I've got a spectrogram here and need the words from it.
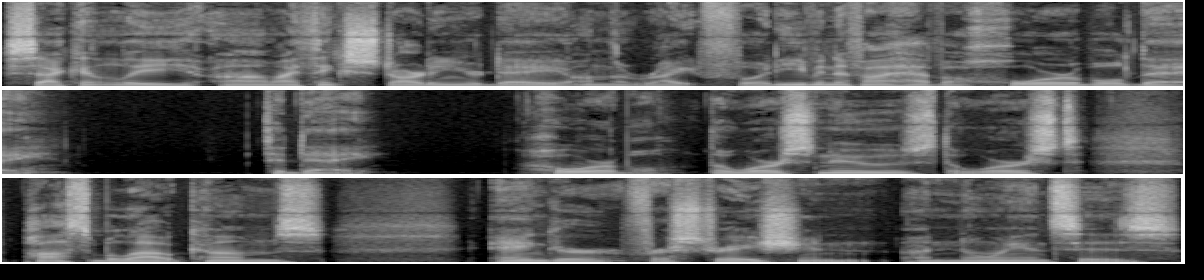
Secondly, um, I think starting your day on the right foot, even if I have a horrible day today, horrible, the worst news, the worst possible outcomes, anger, frustration, annoyances,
